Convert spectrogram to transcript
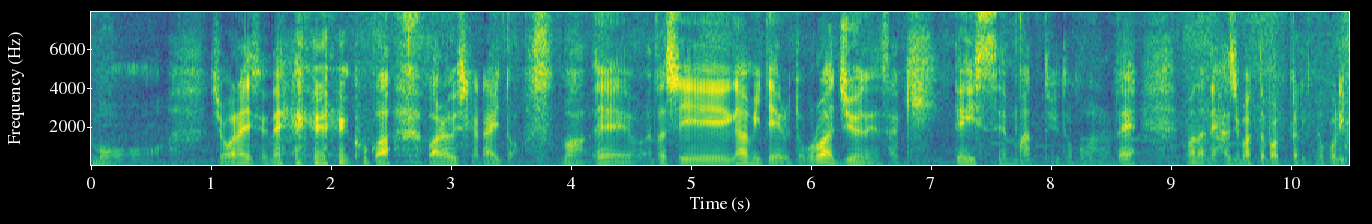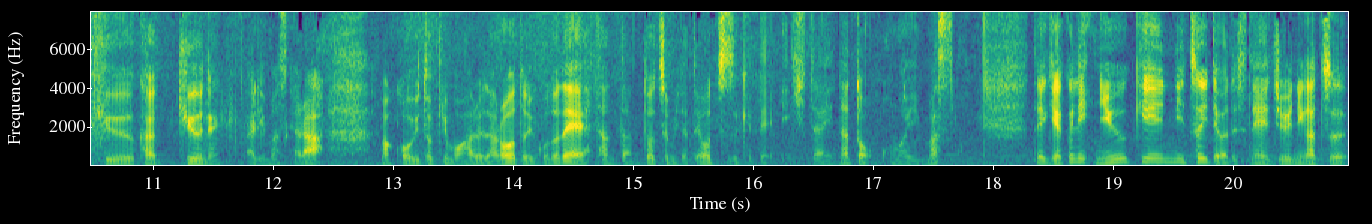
もうしょうがないですよね。ここは笑うしかないと。まあ、えー、私が見ているところは10年先。で1000万というところなので、まだね、始まったばっかり、残り 9, か9年ありますから、まあ、こういう時もあるだろうということで、淡々と積み立てを続けていきたいなと思います。で、逆に入金についてはですね、12月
